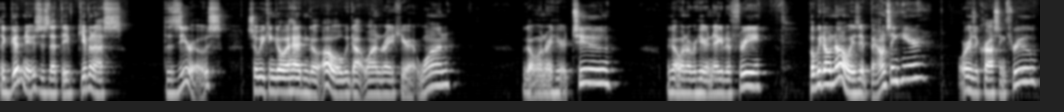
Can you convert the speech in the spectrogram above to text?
the good news is that they've given us the zeros, so we can go ahead and go, oh, well, we got one right here at 1. We got one right here at 2. We got one over here at negative 3. But we don't know. Is it bouncing here? Or is it crossing through?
